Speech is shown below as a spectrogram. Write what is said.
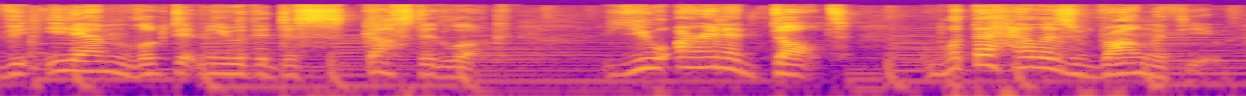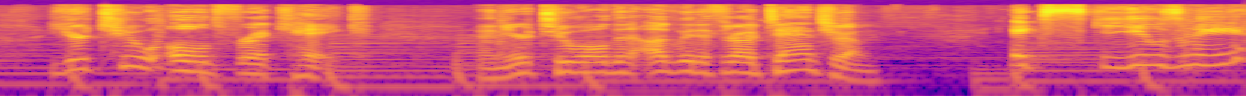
The EM looked at me with a disgusted look. You are an adult. What the hell is wrong with you? You're too old for a cake. And you're too old and ugly to throw a tantrum. Excuse me?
